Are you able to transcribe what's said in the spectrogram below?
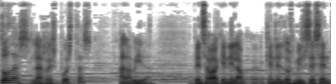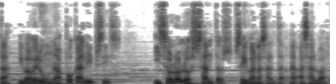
todas las respuestas a la vida. Pensaba que en el, que en el 2060 iba a haber un apocalipsis y solo los santos se iban a, salta- a salvar.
